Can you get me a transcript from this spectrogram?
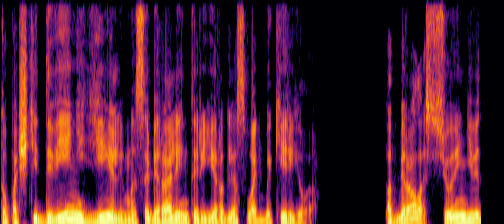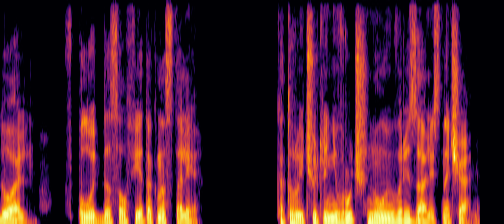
то почти две недели мы собирали интерьер для свадьбы Кирилла. Подбиралось все индивидуально вплоть до салфеток на столе, которые чуть ли не вручную вырезались ночами.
